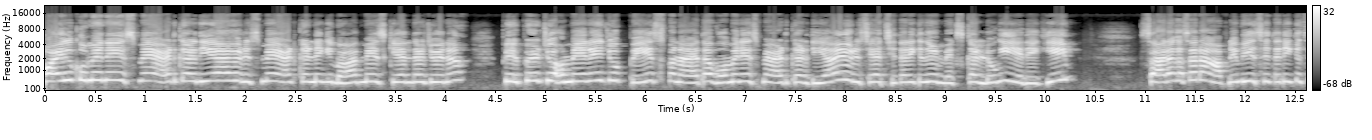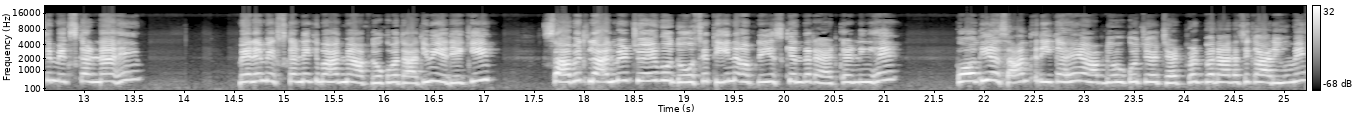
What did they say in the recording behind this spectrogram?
ऑयल को मैंने इसमें ऐड कर दिया है और इसमें ऐड करने के बाद मैं इसके अंदर जो है ना पेपर जो मैंने जो पेस्ट बनाया था, वो मैंने इसमें ऐड कर दिया है और इसे अच्छी तरीके से मिक्स कर लूँगी। ये देखिए सारा का सारा आपने भी इसी तरीके से मिक्स करना है। मैंने मिक्स करने के बाद मैं आप लोगों को बताती हूँ, ये देखिए, साबित लाल मिर्च जो है, वो दो से तीन आपने इसके अंदर ऐड करनी है। बहुत ही आसान तरीका है, आप लोगों को जो झटपट बनाना सिखा रही हूँ मैं।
